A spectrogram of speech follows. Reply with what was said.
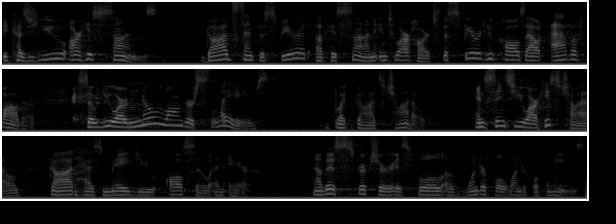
because you are his sons. God sent the Spirit of his Son into our hearts, the Spirit who calls out, Abba, Father. So you are no longer slaves, but God's child. And since you are his child, God has made you also an heir. Now, this scripture is full of wonderful, wonderful themes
